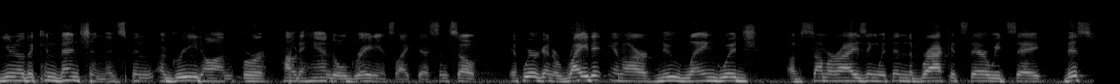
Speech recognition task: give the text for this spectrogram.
you know, the convention that's been agreed on for how to handle gradients like this. And so if we we're going to write it in our new language of summarizing within the brackets there, we'd say this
